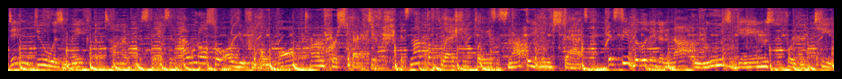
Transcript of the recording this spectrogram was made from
didn't do was make a ton of mistakes. And I would also argue from a long-term perspective, it's not the flashy plays, it's not the huge stats, it's the ability to not lose games for your team.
